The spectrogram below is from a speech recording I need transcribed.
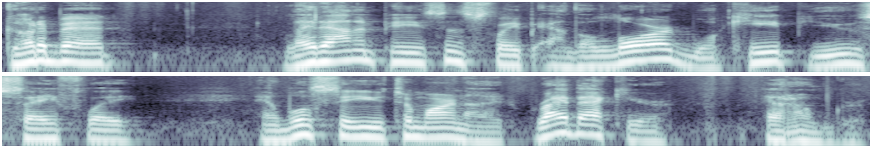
Go to bed, lay down in peace and sleep, and the Lord will keep you safely. And we'll see you tomorrow night, right back here at Home Group.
